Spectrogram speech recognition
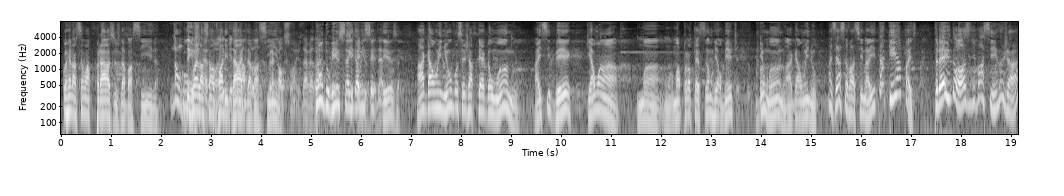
com relação a prazos da vacina, Não com deixa, relação né, à validade da vacina. É Tudo isso é ainda é uma incerteza. Dizer, né, a H1N1 você já pega um ano, aí se vê que há uma, uma, uma proteção realmente de um ano, H1N1. Mas essa vacina aí está aqui, rapaz. Três doses de vacina já.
